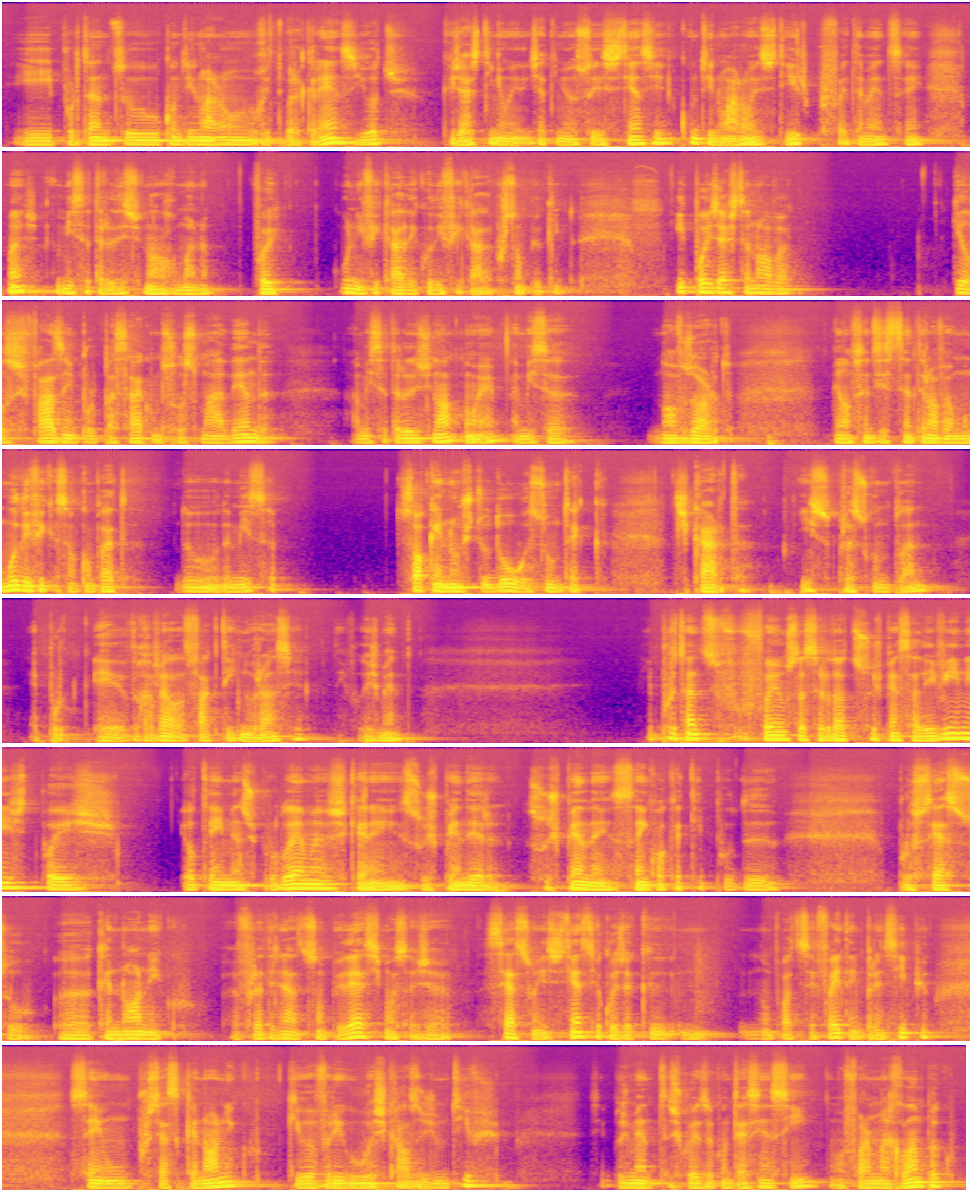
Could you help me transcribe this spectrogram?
E, portanto, continuaram o rito bracarense e outros que já tinham, já tinham a sua existência, continuaram a existir perfeitamente, sim. Mas a missa tradicional romana foi unificada e codificada por São Pio V. E depois esta nova que eles fazem por passar como se fosse uma adenda à missa tradicional, que não é? A missa Novos Ordo, 1969, é uma modificação completa do, da missa. Só quem não estudou o assunto é que descarta isso para segundo plano. É porque é, revela de facto ignorância, infelizmente. E portanto foi um sacerdote suspenso a divinis, depois ele tem imensos problemas, querem suspender, suspendem sem qualquer tipo de processo uh, canónico a fraternidade de São Pio X, ou seja, cessam a existência, coisa que não pode ser feita em princípio, sem um processo canónico que averigua as causas e os motivos. Simplesmente as coisas acontecem assim, de uma forma relâmpago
